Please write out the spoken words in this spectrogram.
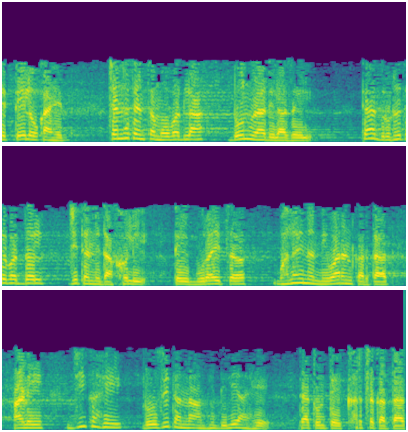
हे ते लोक आहेत ज्यांना त्यांचा मोबदला दोन वेळा दिला जाईल. त्या दृढतेबद्दल जी त्यांनी दाखवली ते बुराईचं भलाईनं निवारण करतात आणि जी काही रोजी त्यांना आम्ही दिली आहे त्यातून ते खर्च करतात.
